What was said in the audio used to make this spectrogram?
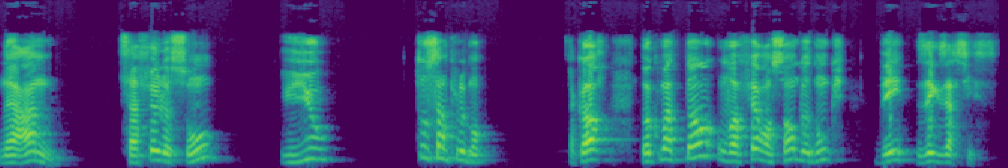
Naam, ça fait le son you, tout simplement. D'accord? Donc maintenant, on va faire ensemble donc des exercices.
